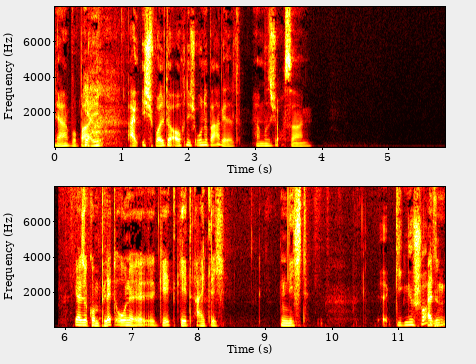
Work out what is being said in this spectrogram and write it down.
ja wobei ja. ich wollte auch nicht ohne Bargeld, ja, muss ich auch sagen. Ja, also komplett ohne äh, geht, geht eigentlich nicht. Äh, Ginge schon. Also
